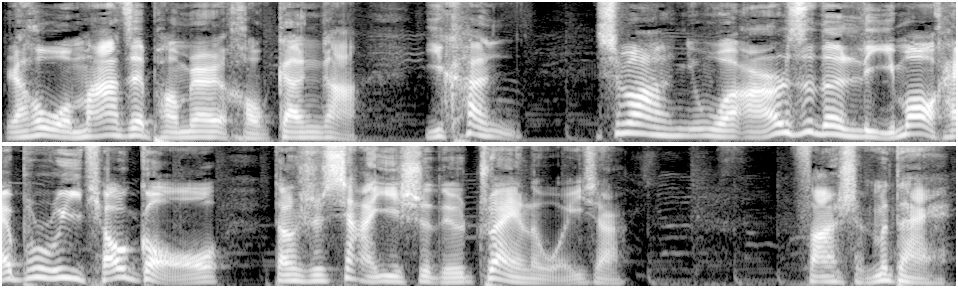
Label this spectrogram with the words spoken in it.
然后我妈在旁边好尴尬，一看是吧？我儿子的礼貌还不如一条狗，当时下意识的就拽了我一下。发什么呆？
